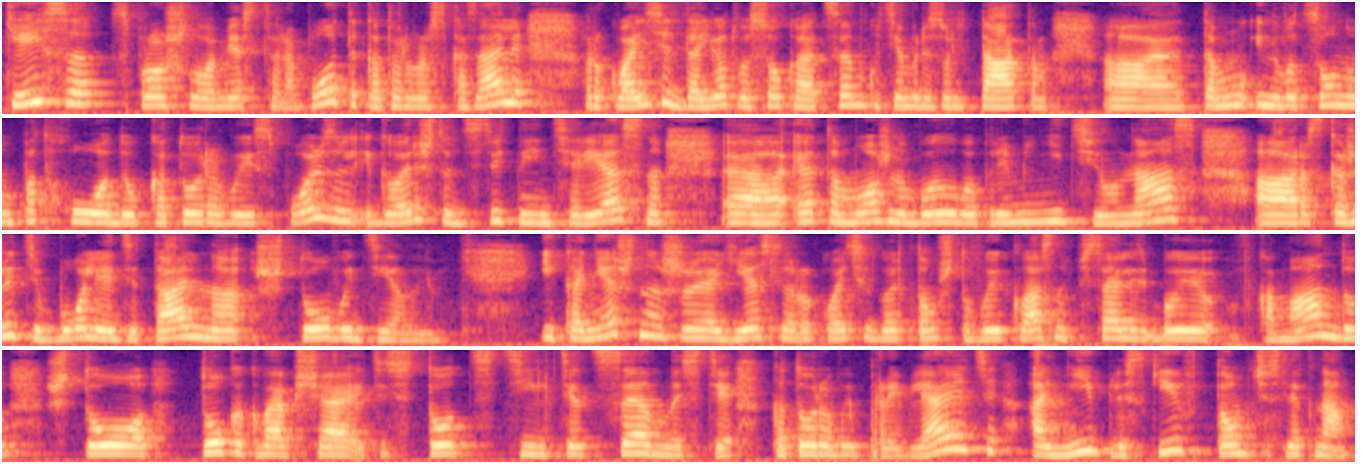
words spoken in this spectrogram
кейса с прошлого места работы, который вы рассказали, руководитель дает высокую оценку тем результатам, а, тому инновационному подходу, который вы использовали, и говорит, что действительно интересно, э, это можно было бы применить и у нас, а, расскажите более детально, что вы делали. И, конечно же, если руководитель говорит о том, что вы классно вписались бы в команду, что то, как вы общаетесь, тот стиль, те ценности, которые вы проявляете, они близки в том числе к нам.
